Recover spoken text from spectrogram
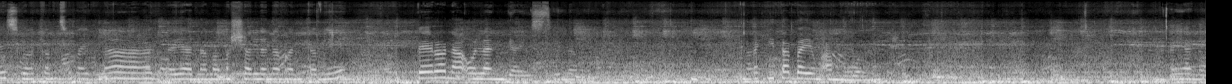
guys, welcome to my vlog. Ayan, namamasyal na naman kami. Pero naulan guys. Yun ang- Nakikita ba yung ambon? Ayan o.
